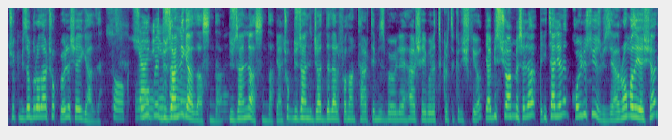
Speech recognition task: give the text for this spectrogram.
Çünkü bize buralar çok böyle şey geldi. Soğuk. Soğuk Yani ve insan düzenli geldi aslında. Evet. Düzenli aslında. Yani çok düzenli caddeler falan tertemiz böyle her şey böyle tıkır tıkır işliyor. Ya biz şu an mesela İtalya'nın koylusuyuz biz yani Roma'da yaşayan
